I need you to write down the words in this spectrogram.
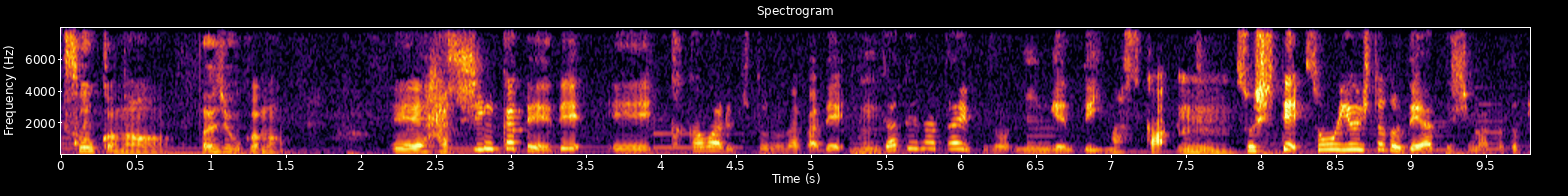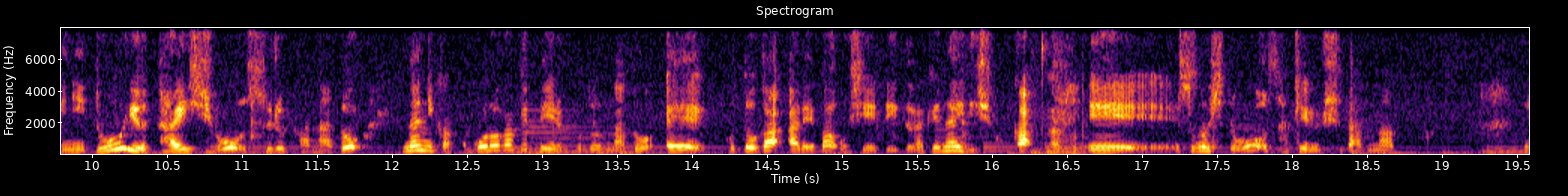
そうかな？大丈夫かな？えー発信過程で、えー関わる人の中でうん。苦手なタイプの人間っていますか、うん。そしてそういう人と出会ってしまった時にどういう対処をするかなど何か心がけていることなど、えーことがあれば教えていただけないでしょうか、えーその人を避ける手段など、え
